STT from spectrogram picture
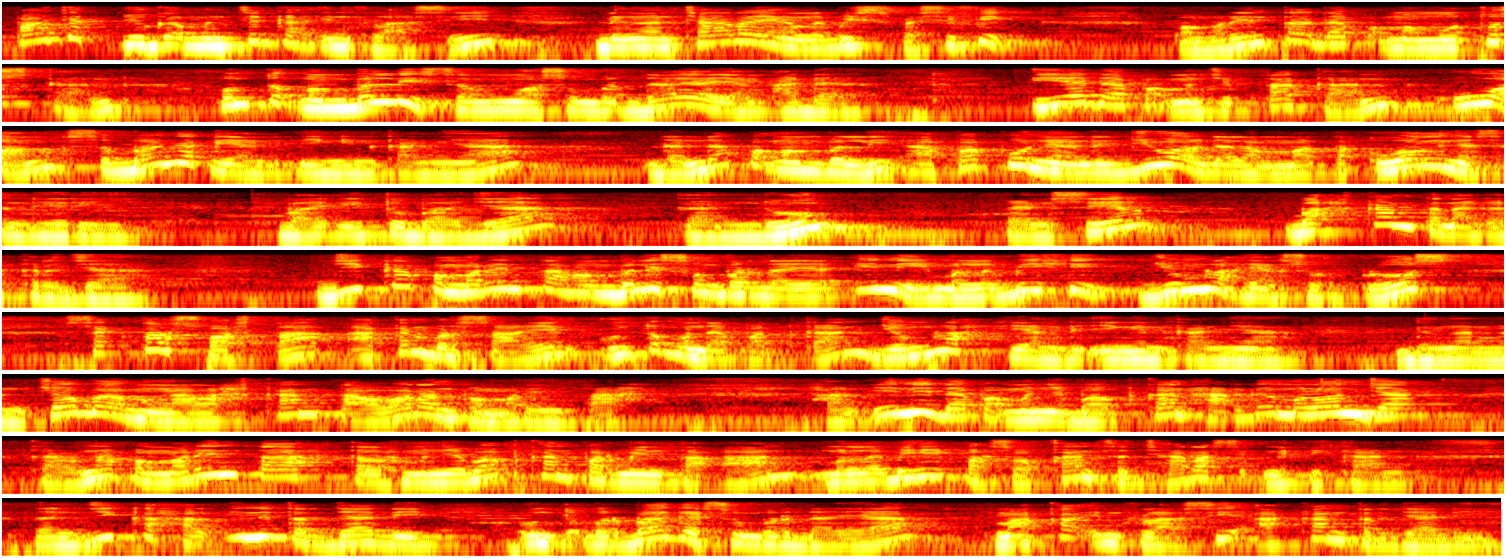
Pajak juga mencegah inflasi dengan cara yang lebih spesifik. Pemerintah dapat memutuskan untuk membeli semua sumber daya yang ada. Ia dapat menciptakan uang sebanyak yang diinginkannya dan dapat membeli apa pun yang dijual dalam mata uangnya sendiri, baik itu baja, gandum, pensil, bahkan tenaga kerja. Jika pemerintah membeli sumber daya ini melebihi jumlah yang surplus, sektor swasta akan bersaing untuk mendapatkan jumlah yang diinginkannya dengan mencoba mengalahkan tawaran pemerintah. Hal ini dapat menyebabkan harga melonjak karena pemerintah telah menyebabkan permintaan melebihi pasokan secara signifikan. Dan jika hal ini terjadi untuk berbagai sumber daya, maka inflasi akan terjadi.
